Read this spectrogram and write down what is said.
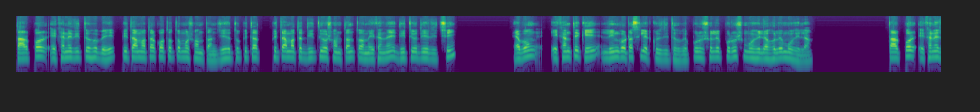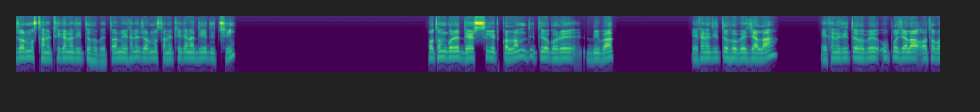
তারপর এখানে দিতে হবে পিতামাতার কততম সন্তান। যেহেতু পিতা, পিতামাতার দ্বিতীয় সন্তান, তো আমি এখানে দ্বিতীয় দিয়ে দিচ্ছি। এবং এখান থেকে লিঙ্গটা সিলেক্ট করে দিতে হবে। পুরুষ হলে পুরুষ, মহিলা হলে মহিলা। তারপর এখানে জন্মস্থানের ঠিকানা দিতে হবে। তো আমি এখানে জন্মস্থানের ঠিকানা দিয়ে দিচ্ছি। প্রথম ঘরে দেশ সিলেক্ট করলাম। দ্বিতীয় ঘরে বিভাগ। এখানে দিতে হবে জেলা। এখানে দিতে হবে উপজেলা অথবা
